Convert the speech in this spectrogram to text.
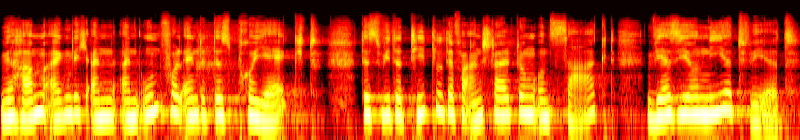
Wir haben eigentlich ein, ein unvollendetes Projekt, das, wie der Titel der Veranstaltung uns sagt, versioniert wird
